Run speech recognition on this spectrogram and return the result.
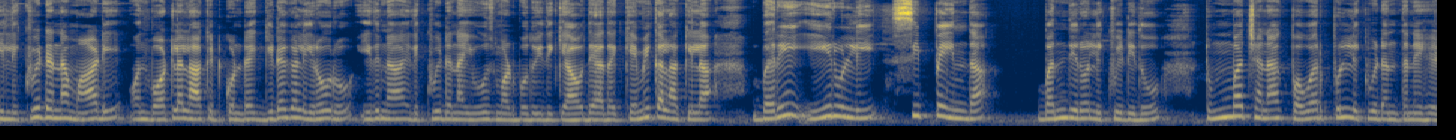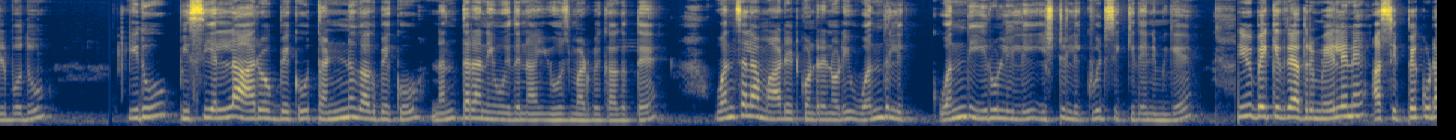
ಈ ಲಿಕ್ವಿಡ್ ಅನ್ನ ಮಾಡಿ ಒಂದು ಬಾಟ್ಲಲ್ಲಿ ಹಾಕಿಟ್ಕೊಂಡ್ರೆ ಗಿಡಗಳಿರೋರು ಲಿಕ್ವಿಡ್ ಅನ್ನ ಯೂಸ್ ಮಾಡ್ಬೋದು. ಇದಕ್ಕೆ ಯಾವುದೇ ಆದ ಕೆಮಿಕಲ್ ಹಾಕಿಲ್ಲ. ಬರೀ ಈರುಳ್ಳಿ ಸಿಪ್ಪೆಯಿಂದ ಬಂದಿರೋ ಲಿಕ್ವಿಡ್ ಇದು. ತುಂಬ ಚೆನ್ನಾಗಿ ಪವರ್ಫುಲ್ ಲಿಕ್ವಿಡ್ ಅಂತಲೇ ಹೇಳ್ಬೋದು. ಇದು ಬಿಸಿ ಎಲ್ಲ ಆರೋಗಬೇಕು, ತಣ್ಣಗಾಗಬೇಕು. ನಂತರ ನೀವು ಇದನ್ನು ಯೂಸ್ ಮಾಡಬೇಕಾಗುತ್ತೆ. ಒಂದ್ಸಲ ಮಾಡಿಟ್ಕೊಂಡ್ರೆ ನೋಡಿ, ಒಂದು ಲಿಕ್, ಒಂದು ಈರುಳ್ಳಿಲಿ ಇಷ್ಟು ಲಿಕ್ವಿಡ್ ಸಿಕ್ಕಿದೆ ನಿಮಗೆ. ನೀವು ಬೇಕಿದ್ರೆ ಅದ್ರ ಮೇಲೇ ಆ ಸಿಪ್ಪೆ ಕೂಡ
